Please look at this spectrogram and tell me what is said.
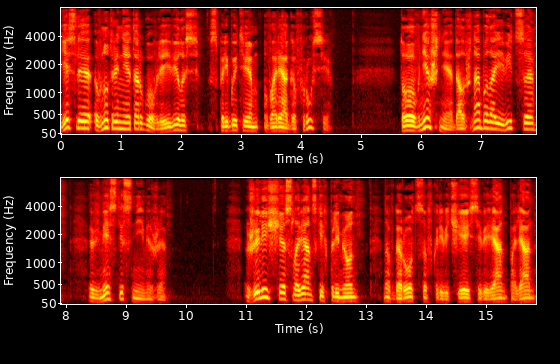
Если внутренняя торговля явилась с прибытием варягов Руси, то внешняя должна была явиться вместе с ними же. Жилища славянских племен, новгородцев, кривичей, северян, полян,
